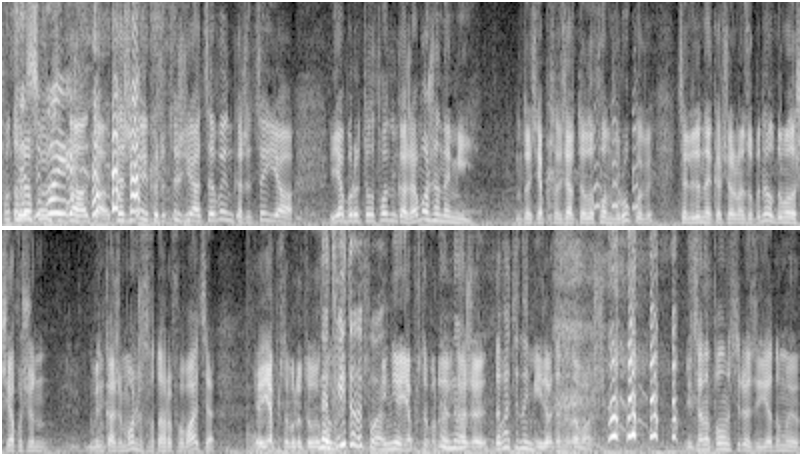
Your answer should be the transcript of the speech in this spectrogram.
Фотографуюся, да, да, це ж ви. Я кажу, це ж я, це ви. Він каже, це я. І я беру телефон, він каже, а можна на мій? Ну, тобто я просто взяв телефон в руку. Це людина, яка вчора мене зупинила, думала, що я хочу. Він каже, можна сфотографуватися? Я, я просто беру телефон. На твій телефон? Ні, ні, я просто беру, він Ну. каже, давайте на мій, давайте не на ваш. І це на повному серйозі. Я думаю,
